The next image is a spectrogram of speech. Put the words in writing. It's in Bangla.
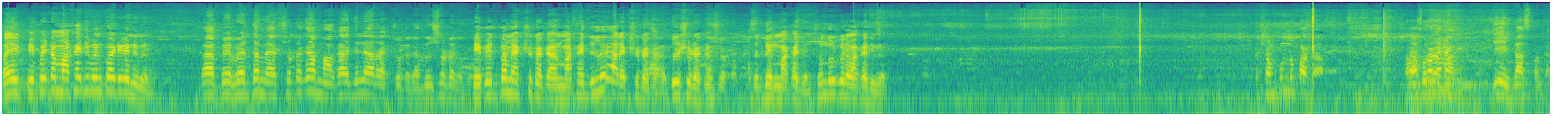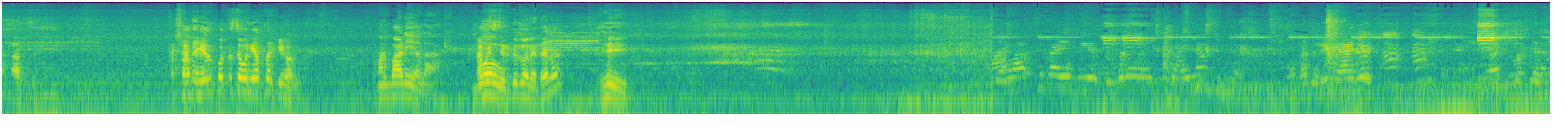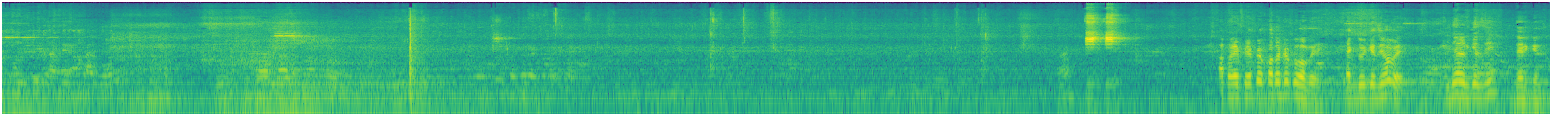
ভাই পেঁপেটা মাখাই দিবেন কয় টাকা নেবেন? হ্যাঁ পেঁপের দাম একশো টাকা মাখায় দিলে আর একশো টাকা দুশো টাকা পেঁপের দাম একশো টাকা আর মাখাই দিলে আর একশো টাকা হ্যাঁ, দুইশো টাকা। 200 টাকা। আচ্ছা দেন মাখাই দেন সুন্দর করে মাখাই দিবেন। সম্পূর্ণ পাকা? সম্পূর্ণ? জি গাছ পাকা। আচ্ছা। সাথে হেল্প করতেছে উনি আপনার কি হন আমার বাড়ি এলা দুজনে তাই না? জি। আপনার পেঁপে কতটুকু হবে? এক দুই কেজি হবে? দেড় কেজি। দেড় কেজি।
